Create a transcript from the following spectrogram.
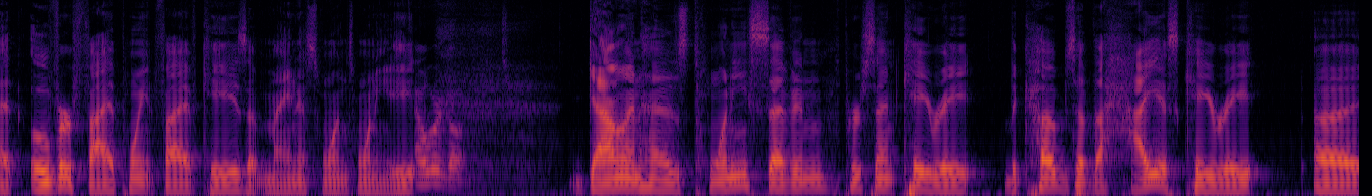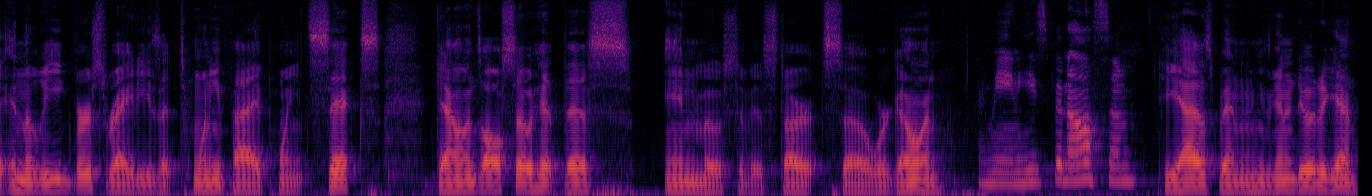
at over 5.5 Ks at minus 128. Oh, we're going. Gallen has 27% K rate. The Cubs have the highest K rate uh, in the league versus righties at 25.6. Gallen's also hit this in most of his starts, so we're going. I mean, he's been awesome. He has been, and he's going to do it again.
